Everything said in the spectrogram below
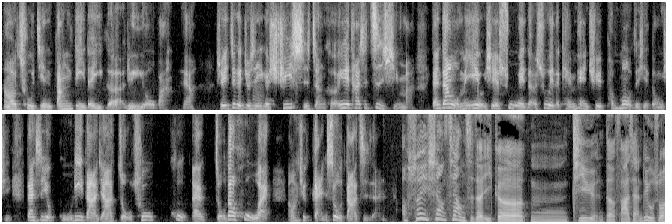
然后促进当地的一个旅游吧，对呀。所以这个就是一个虚实整合，因为它是自行嘛。但当然我们也有一些数位的数位的 campaign 去 promote 这些东西，但是又鼓励大家走出户，哎，走到户外，然后去感受大自然。哦，所以像这样子的一个嗯机缘的发展，例如说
